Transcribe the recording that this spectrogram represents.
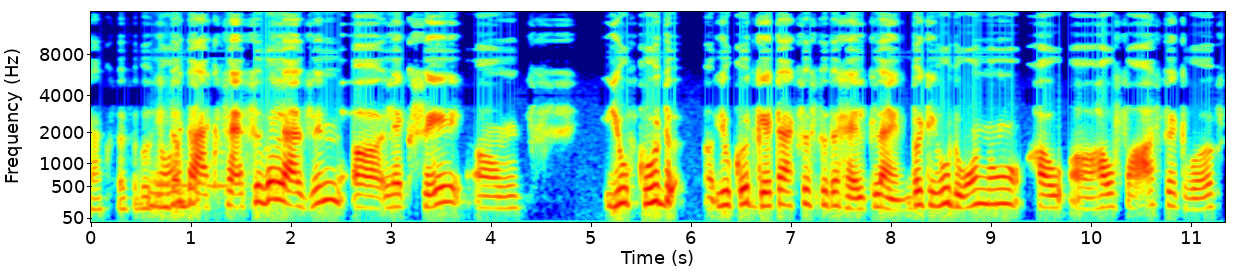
accessible. Not accessible as in, uh, like say, um, you could you could get access to the helpline, but you don't know how uh, how fast it works,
